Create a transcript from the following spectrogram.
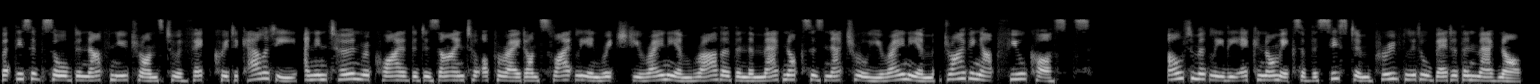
but this absorbed enough neutrons to affect criticality, and in turn required the design to operate on slightly enriched uranium rather than the Magnox's natural uranium, driving up fuel costs. Ultimately the economics of the system proved little better than Magnox.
